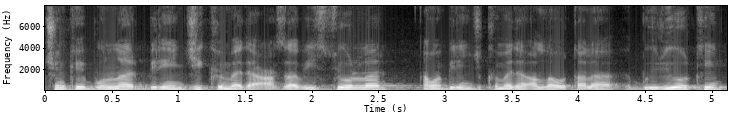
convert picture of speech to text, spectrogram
Çünkü bunlar birinci kümede azabı istiyorlar ama birinci kümede Allahu Teala buyuruyor ki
